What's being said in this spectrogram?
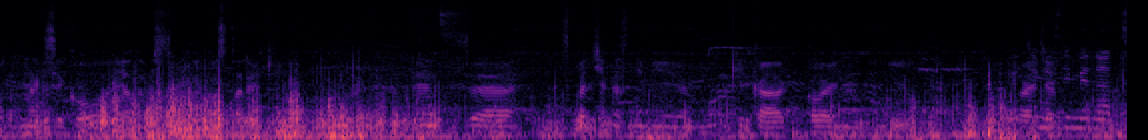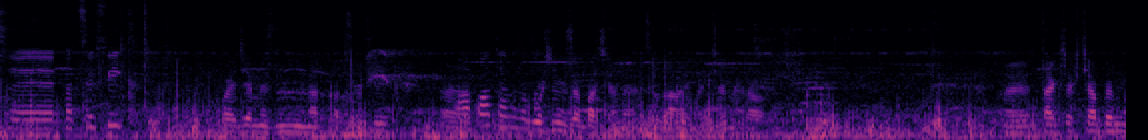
od Meksyku, jadą z Kostaryki, więc spędzimy z nimi kilka kolejnych dni. Jedziemy Pojedzie, z nimi nad e, Pacyfik, pojedziemy z nimi nad Pacyfik, e, a potem zobaczymy. później zobaczymy co dalej będziemy robić. E, Także chciałbym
